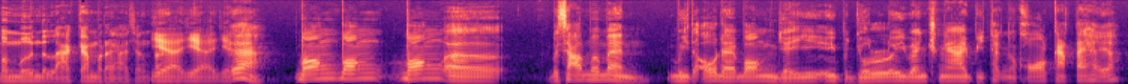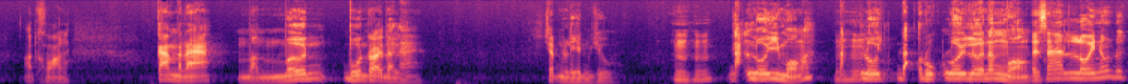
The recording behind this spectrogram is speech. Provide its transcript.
10000ដុល្លារកាមេរ៉ាអញ្ចឹងតើយ៉ាយ៉ាយ៉ាយ៉ាបងបងបងអឺបិសោតមើលមែនវីដេអូដែលបងនិយាយអីបញ្យលអីវែងឆ្ងាយពី technical កាត់តេះអីហ៎អត់ខ្វល់កាមេរ៉ា10400ដុល្លារ7លាន view ហឹមហឹមដាក់លុយហ្មងណាដាក់លុយដាក់រូបលុយលើហ្នឹងហ្មងដោយសារលុយហ្នឹងដូច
